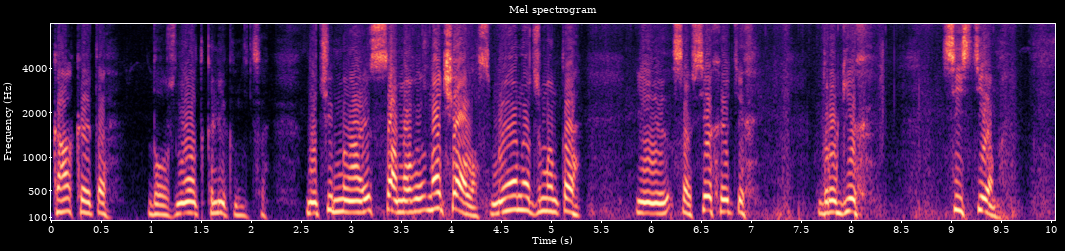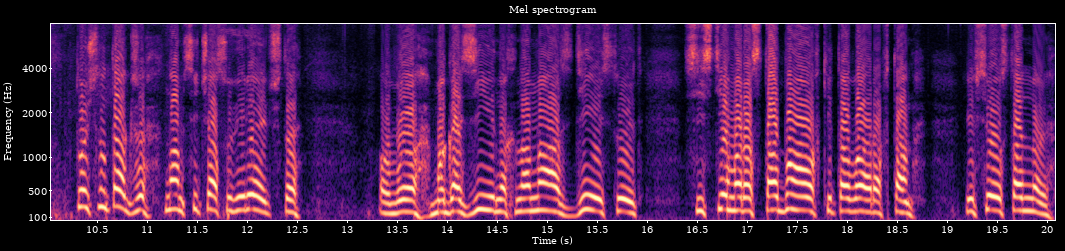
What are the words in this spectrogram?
как это должно откликнуться. Начиная с самого начала, с менеджмента и со всех этих других систем. Точно так же нам сейчас уверяют, что в магазинах на нас действует система расстановки товаров там и все остальное.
